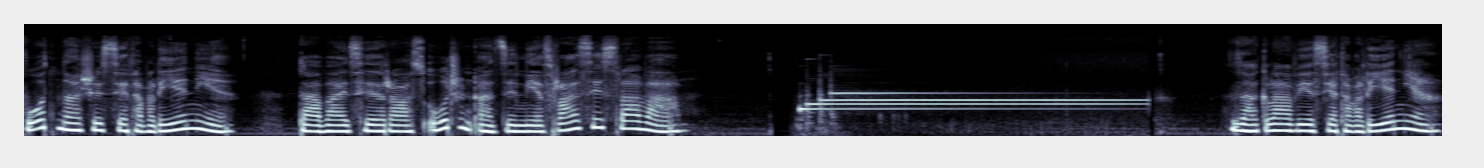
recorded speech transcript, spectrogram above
Вот наше стихотворение. Давайте разучим отдельные фразы слова. Заглавие стихотворения.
